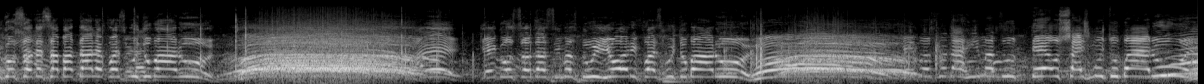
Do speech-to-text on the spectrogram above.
Quem gostou dessa batalha faz muito barulho! Aê, quem gostou das rimas do Iori faz muito barulho! Quem gostou da rima do Teus faz muito barulho!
